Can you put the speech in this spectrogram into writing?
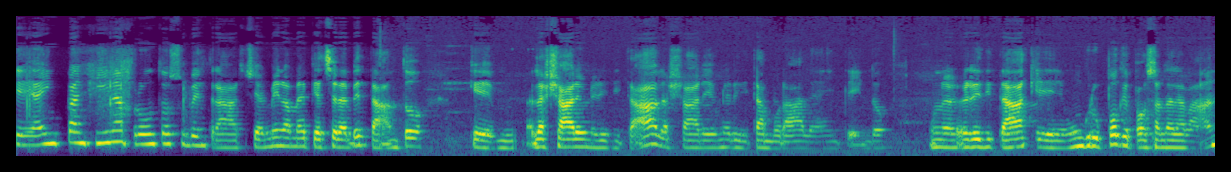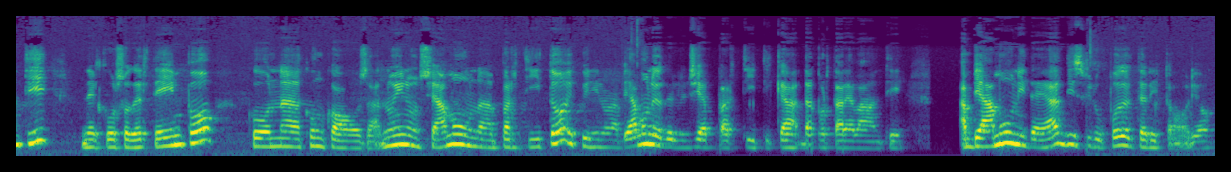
che è in panchina pronto a subentrarci, almeno a me piacerebbe tanto che, lasciare un'eredità, lasciare un'eredità morale, intendo, un'eredità che un gruppo che possa andare avanti nel corso del tempo con, con, cosa? Noi non siamo un partito e quindi non abbiamo un'ideologia partitica da portare avanti, abbiamo un'idea di sviluppo del territorio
